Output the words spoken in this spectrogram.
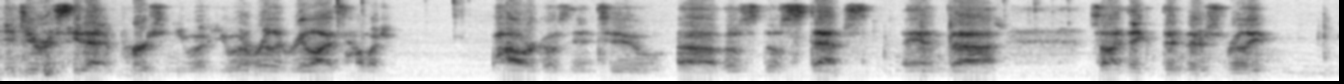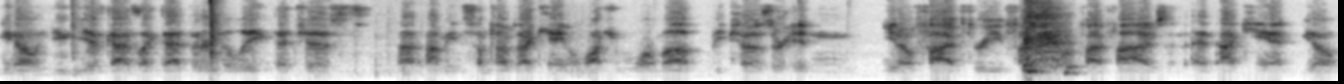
if you were to see that in person, you, would, you wouldn't really realize how much power goes into uh, those those steps. And uh, so I think that there's really, you know, you, you have guys like that that are in the league that just, uh, I mean, sometimes I can't even watch them warm up because they're hitting, you know, five three, five four, five fives, and, and I can't, you know,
